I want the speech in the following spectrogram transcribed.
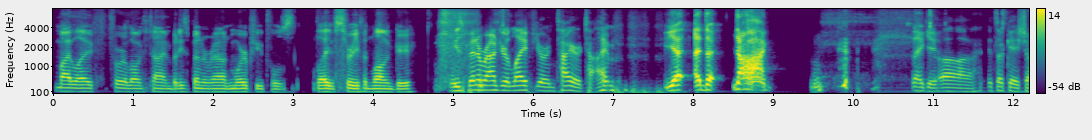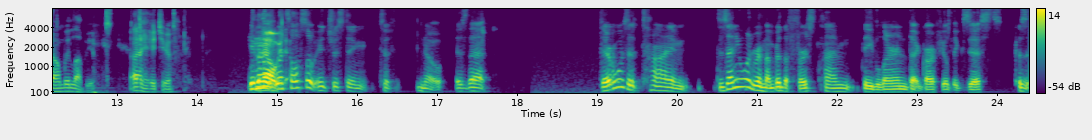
my life for a long time, but he's been around more people's lives for even longer. He's been around your life your entire time. Yeah, I d- ah! Thank you. Uh, it's okay, Sean. We love you. I hate you. You know, No, what's also interesting to note is that there was a time. Does anyone remember the first time they learned that Garfield exists? Because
